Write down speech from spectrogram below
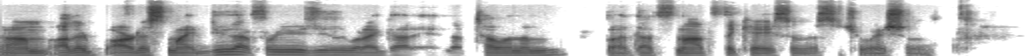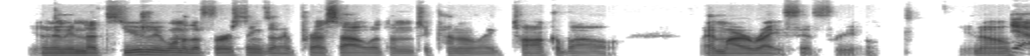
um, other artists might do that for you. Is usually what I got end up telling them, but that's not the case in this situation. You know what I mean? That's usually one of the first things that I press out with them to kind of like talk about. Am I a right fit for you? You know? Yeah.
